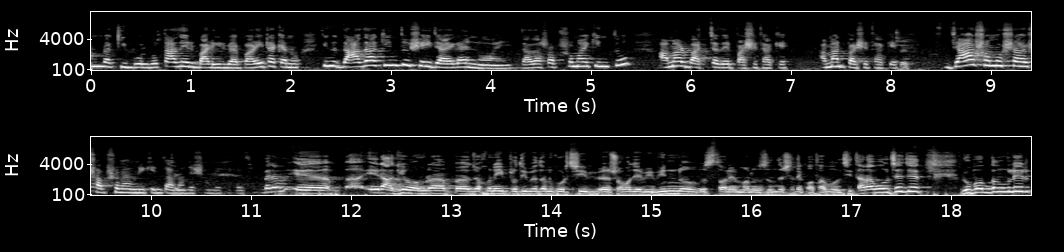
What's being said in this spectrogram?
আমরা কি বলব? তাদের বাড়ির ব্যাপার এটা কেন? কিন্তু দাদা কিন্তু সেই জায়গায় নয়। দাদা সবসময় কিন্তু আমার বাচ্চাদের পাশে থাকে। আমার পাশে থাকে। যা সমস্যা হয় সবসময় উনি কিন্তু আমাদের সঙ্গে থেকেছে ম্যাডাম এর আগেও আমরা যখন এই প্রতিবেদন করছি সমাজের বিভিন্ন স্তরের মানুষজনদের সাথে কথা বলছি তারা বলছে যে রূপক গাঙ্গুলির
